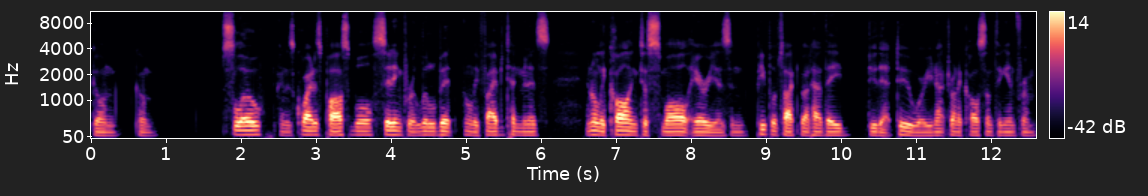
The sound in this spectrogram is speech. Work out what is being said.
going, going slow and as quiet as possible, sitting for a little bit, only five to ten minutes, and only calling to small areas. And people have talked about how they do that too, where you're not trying to call something in from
